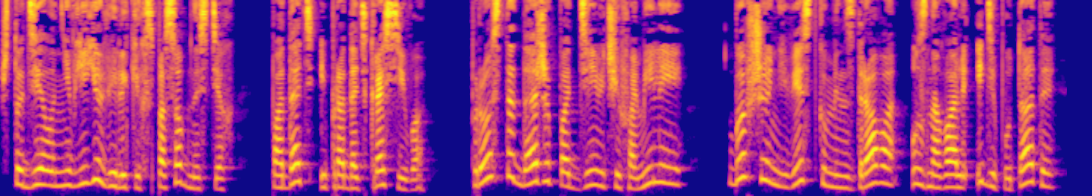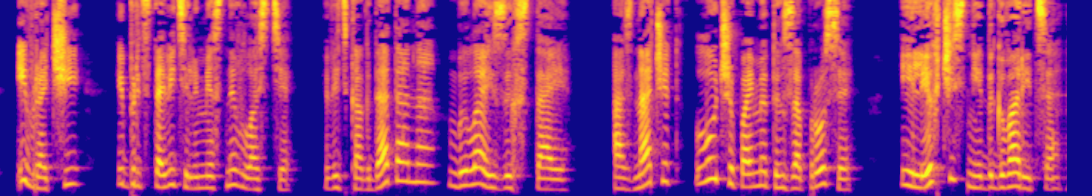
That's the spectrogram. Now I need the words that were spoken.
что дело не в ее великих способностях подать и продать красиво. Просто даже под девичьей фамилией бывшую невестку Минздрава узнавали и депутаты, и врачи, и представители местной власти, ведь когда-то она была из их стаи, а значит, лучше поймет их запросы и легче с ней договориться.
